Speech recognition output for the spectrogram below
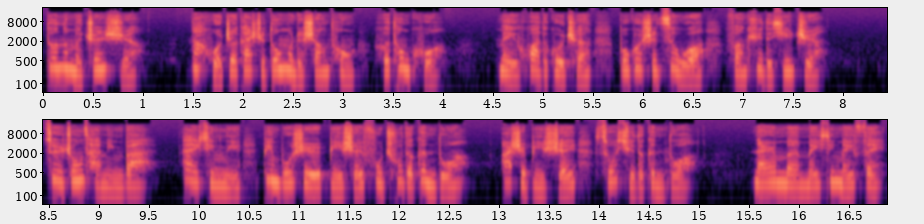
都那么真实，那活着该是多么的伤痛和痛苦。美化的过程不过是自我防御的机制，最终才明白，爱情里并不是比谁付出的更多，而是比谁索取的更多。男人们没心没肺，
